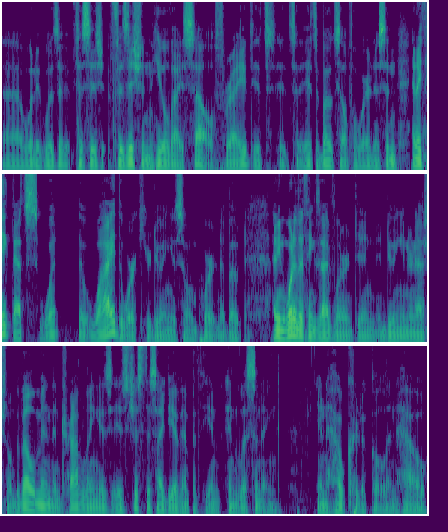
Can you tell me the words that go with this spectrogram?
Uh, what it was it physician, physician heal thyself right it's it's it's about self-awareness and and i think that's what the why the work you're doing is so important about i mean one of the things i've learned in, in doing international development and traveling is is just this idea of empathy and, and listening and how critical and how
